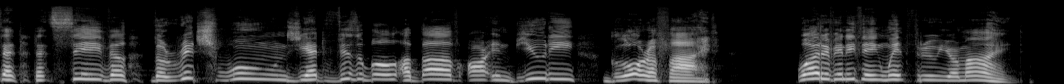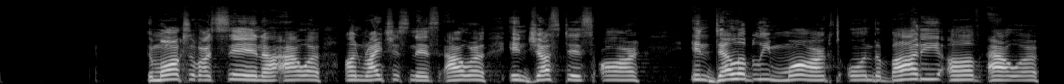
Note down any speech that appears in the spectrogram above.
that, that say the, the rich wounds yet visible above are in beauty glorified. What, if anything, went through your mind? The marks of our sin, our unrighteousness, our injustice are indelibly marked on the body of our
